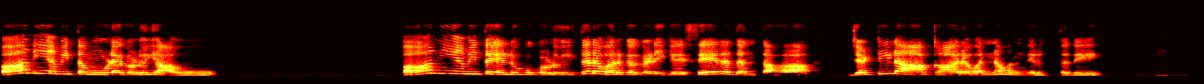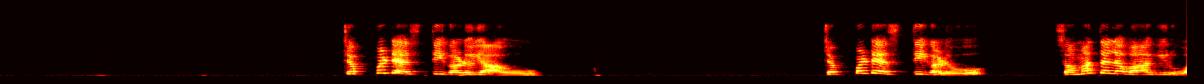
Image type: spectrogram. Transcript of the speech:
ಅನಿಯಮಿತ ಮೂಳೆಗಳು ಯಾವುವು? ಅನಿಯಮಿತ ಎಲುಬುಗಳು ಇತರ ವರ್ಗಗಳಿಗೆ ಸೇರದಂತಹ ಜಟಿಲ ಆಕಾರವನ್ನ ಹೊಂದಿರುತ್ತದೆ. ಚಪ್ಪಟೆ ಅಸ್ಥಿಗಳು ಯಾವುವು? ಚಪ್ಪಟೆ ಅಸ್ಥಿಗಳು ಸಮತಲವಾಗಿರುವ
